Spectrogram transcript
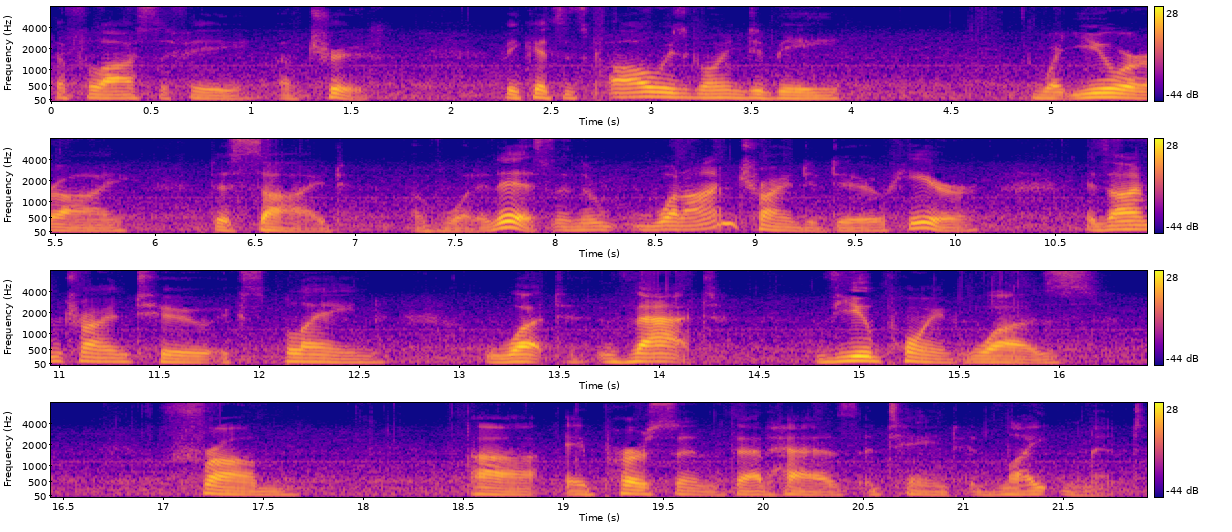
the philosophy of truth because it's always going to be what you or I decide of what it is. And the, what I'm trying to do here is I'm trying to explain what that viewpoint was from uh, a person that has attained enlightenment.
